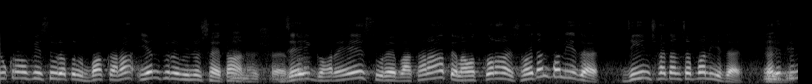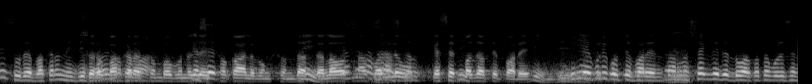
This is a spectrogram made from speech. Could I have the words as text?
ইউকরাউ ফি সূরাতুল বাকারা ইয়ানফিরু মিনাশ শায়তান যেই ঘরে সূরা বাকারা তেলাওয়াত করা হয় শয়তান পালিয়ে যায়। জিন সব পালিয়ে যায়। তাহলে তিনি সূরা বাকারা নিজে বাকারা সকাল এবং সন্ধ্যা তেলাওয়াত না আছে ক্যাসেট বাজাতে পারে। জি, জি, তিনি এগুলি করতে পারেন। তারপর শেখ যেটা দোয়ার কথা বলেছেন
